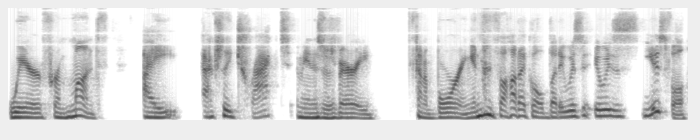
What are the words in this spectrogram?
where for a month I actually tracked, I mean, this was very kind of boring and methodical, but it was it was useful.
